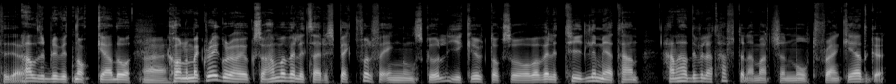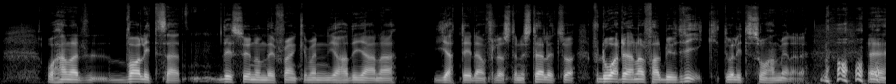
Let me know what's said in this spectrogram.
Tidigare? Aldrig blivit knockad och Nej. Conor McGregor har ju också, han var väldigt så här, respektfull för en gångs skull. Gick ut också och var väldigt tydlig med att han, han hade velat haft den här matchen mot Frankie Edgar. Och han var lite så här, det är synd om dig Frankie men jag hade gärna gett dig den förlusten istället. Så, för då hade han i alla fall blivit rik. Det var lite så han menade. Eh,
